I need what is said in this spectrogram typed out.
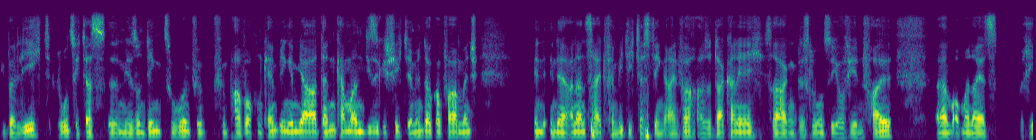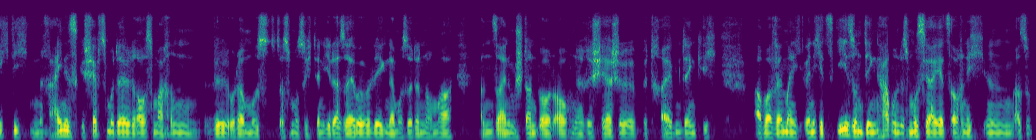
überlegt, lohnt sich das, äh, mir so ein Ding zu holen für, für ein paar Wochen Camping im Jahr, dann kann man diese Geschichte im Hinterkopf haben, Mensch, in, in der anderen Zeit vermiete ich das Ding einfach. Also da kann ich sagen, das lohnt sich auf jeden Fall. Ähm, ob man da jetzt richtig ein reines Geschäftsmodell draus machen will oder muss, das muss sich dann jeder selber überlegen. Da muss er dann nochmal an seinem Standort auch eine Recherche betreiben, denke ich. Aber wenn man, wenn ich jetzt eh so ein Ding habe und es muss ja jetzt auch nicht, ähm, also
